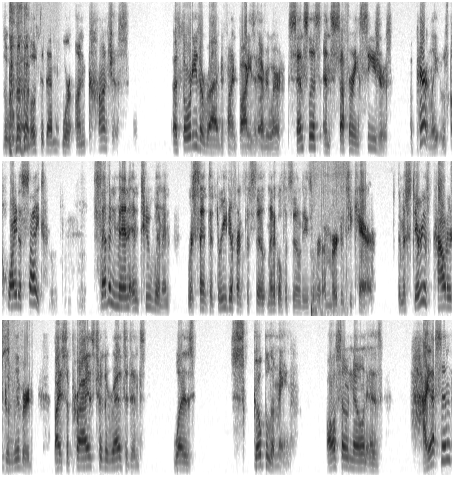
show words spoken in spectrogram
the, uh, most of them were unconscious. Authorities arrived to find bodies everywhere, senseless and suffering seizures. Apparently, it was quite a sight. Seven men and two women were sent to three different facil- medical facilities for emergency care. The mysterious powder delivered by surprise to the residents was scopolamine, also known as hyoscine.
